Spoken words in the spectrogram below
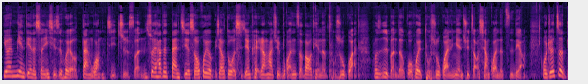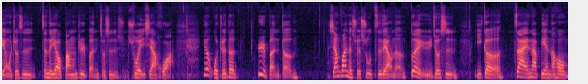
因为面店的生意其实会有淡旺季之分，所以他在淡季的时候会有比较多的时间可以让他去，不管是早稻田的图书馆，或是日本的国会图书馆里面去找相关的资料。我觉得这点我就是真的要帮日本就是说一下话，因为我觉得日本的相关的学术资料呢，对于就是一个。在那边，然后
